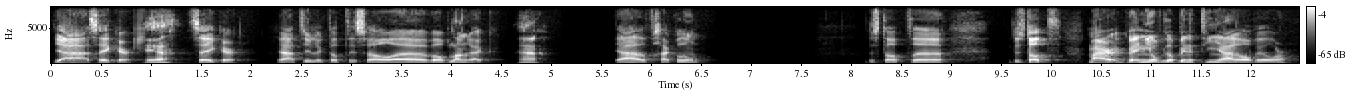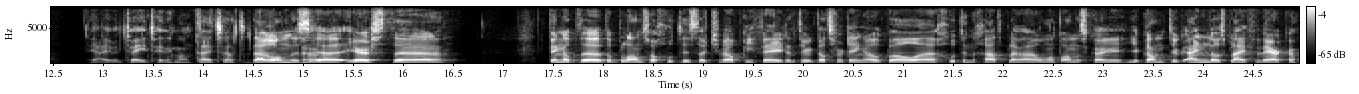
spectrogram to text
Ja, zeker. Ja? Zeker. Ja, tuurlijk. Dat is wel, eh, wel belangrijk. Ja. Ja, dat ga ik wel doen. Dus dat, eh, dus dat... Maar ik weet niet of ik dat binnen tien jaar al wil, hoor. Ja, je bent 22 man tijd zat. Daarom. Dus Ja. eh, eerst... eh, ik denk dat de, de balans wel goed is. Dat je wel privé natuurlijk dat soort dingen ook wel eh, goed in de gaten blijft houden. Want anders kan je... Je kan natuurlijk eindeloos blijven werken.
